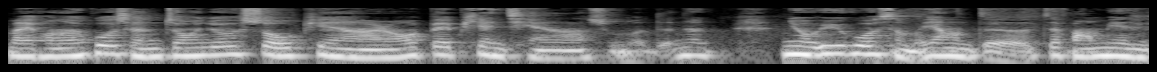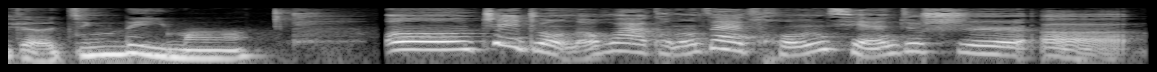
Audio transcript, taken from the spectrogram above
买房的过程中就受骗啊，然后被骗钱啊什么的。那你有遇过什么样的这方面的经历吗？嗯，这种的话，可能在从前就是呃。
